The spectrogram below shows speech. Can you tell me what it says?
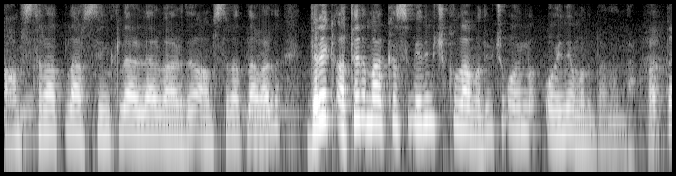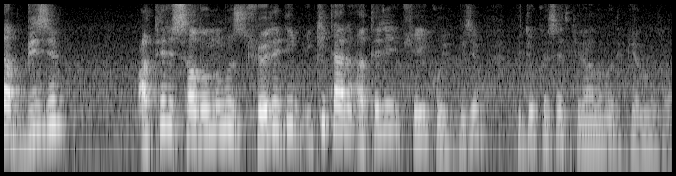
Amstradlar, Sinclair'ler vardı, Amstradlar vardı. Direkt Atari markası benim hiç kullanmadım. Hiç oyun, oynayamadım ben onda. Hatta bizim Atari salonumuz şöyle diyeyim iki tane Atari şeyi koyduk. Bizim video kaset kiralama dükkanımız var.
